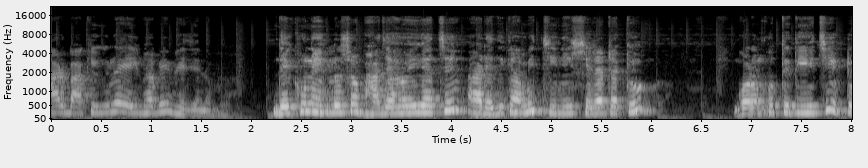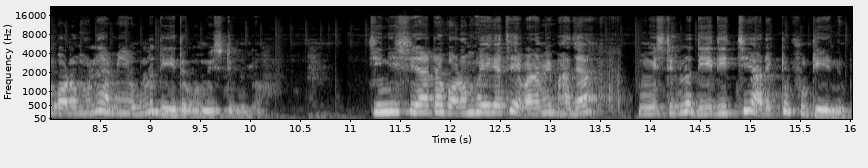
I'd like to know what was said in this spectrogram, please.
আর বাকিগুলো এইভাবেই ভেজে নেব। দেখুন এগুলো সব ভাজা হয়ে গেছে, আর এদিকে আমি চিনির সেরাটাকেও গরম করতে দিয়েছি। একটু গরম হলে আমি ওগুলো দিয়ে দেবো মিষ্টিগুলো। চিনির শিরাটা গরম হয়ে গেছে, এবার আমি ভাজা মিষ্টিগুলো দিয়ে দিচ্ছি আর একটু ফুটিয়ে নেব।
